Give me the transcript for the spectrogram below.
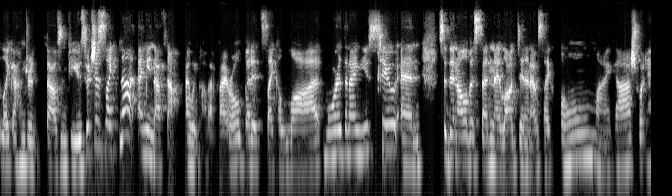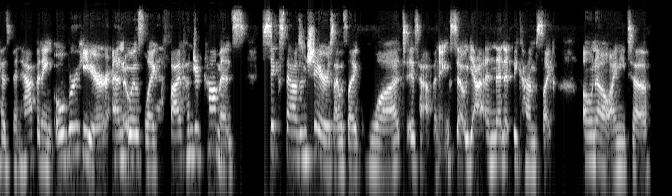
like 100000 views which is like not i mean that's not i wouldn't call that viral but it's like a lot more than i'm used to. And so then all of a sudden i logged in and i was like oh my gosh what has been happening over here? And it was like 500 comments 6000 shares. I was like what is happening? So yeah and then it becomes like oh no i need to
